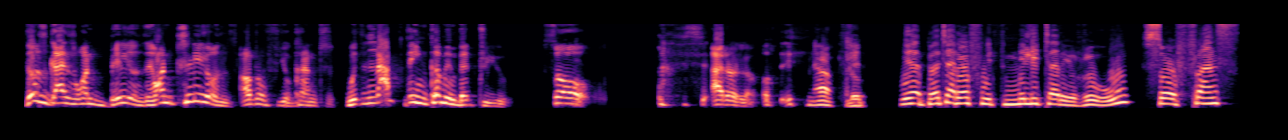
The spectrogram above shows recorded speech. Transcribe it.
Those guys want billions. They want trillions out of your mm. country with nothing coming back to you. So I don't know. No. No. We are better off with military rule. So France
